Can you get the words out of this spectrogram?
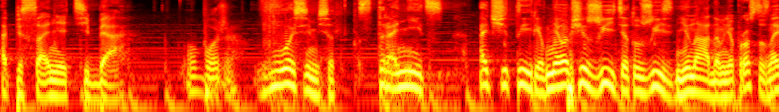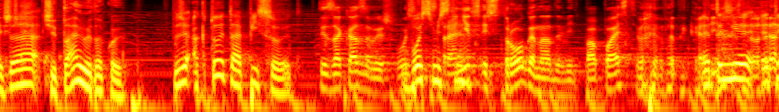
описания тебя. О боже. 80 страниц! А4. Мне вообще жить эту жизнь не надо. Мне просто, знаешь, Да. читаю такой... Подожди, а кто это описывает? Ты заказываешь 80, 80 страниц, и строго надо ведь попасть в, в это Это количество. не, это,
